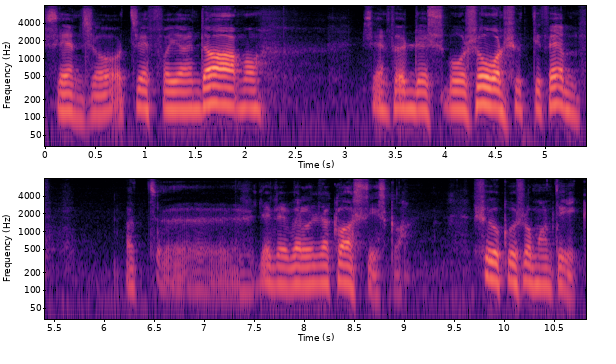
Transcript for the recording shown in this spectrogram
Sen så träffade jag en dam och sen föddes vår son 75. Att, eh, det är väl det där klassiska. Sjukhusromantik.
